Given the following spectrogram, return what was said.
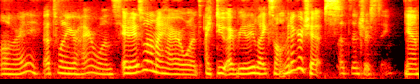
Alrighty, that's one of your higher ones. It is one of my higher ones. I do. I really like salt and vinegar chips. That's interesting. Yeah.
